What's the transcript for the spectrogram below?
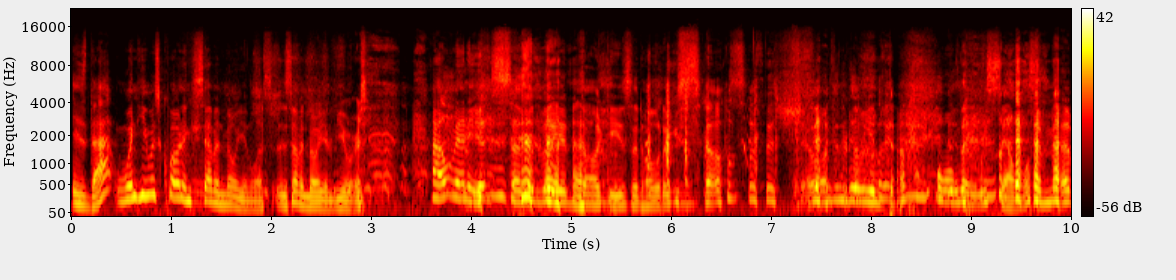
Is that when he was quoting 7 million list- 7 million viewers? how He many? had seven million donkeys and holding cells with his show. Seven million don- holding cells. Ima-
